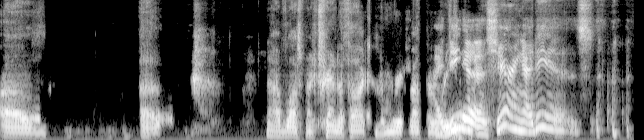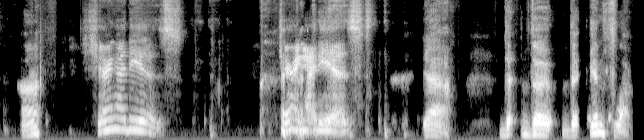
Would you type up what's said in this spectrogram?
of uh now I've lost my train of thought because I'm worried about the ideas sharing ideas Huh? Sharing ideas sharing ideas Yeah. The the the influx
